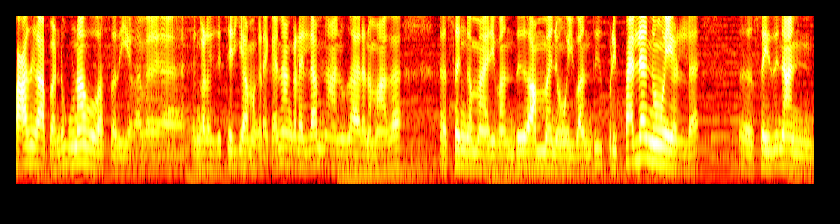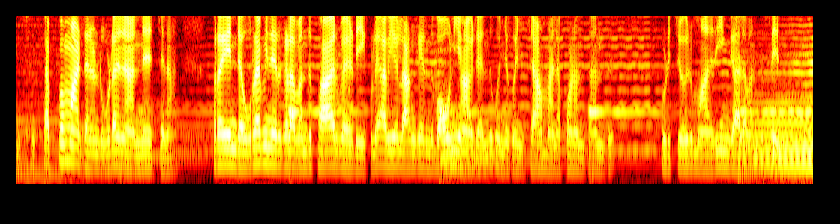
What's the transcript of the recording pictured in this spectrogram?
பாதுகாப்பாண்டு உணவு வசதிகள் எங்களுக்கு தெரியாமல் கிடைக்க. நாங்கள் எல்லாம் நான் உதாரணமாக செங்கமாரி வந்து அம்ம நோய் வந்து இப்படி பல நோய்களில் செய்து நான் தப்ப மாட்டேன்னு கூட நான் நினைச்சேன் நான் பிறகு இந்த உறவினர்களை வந்து பார்வையிடையக்குள்ளே அவைகள் அங்கேருந்து வவுனியாவிலேருந்து கொஞ்சம் கொஞ்சம் சாமான கொண்டு தந்து பிடிச்ச ஒரு மாதிரி இங்கால வந்து சேர்ந்து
